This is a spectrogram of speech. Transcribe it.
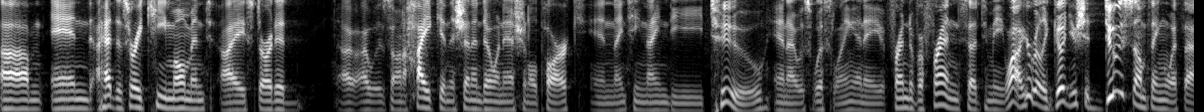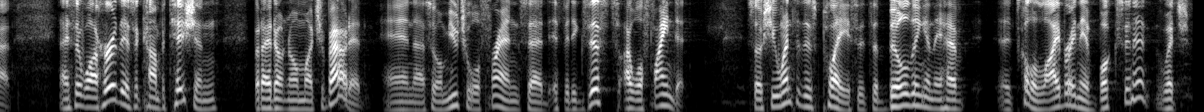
Um, and I had this very key moment. I started, I, I, was on a hike in the Shenandoah National Park in 1992, and I was whistling, and a friend of a friend said to me, Wow, you're really good. You should do something with that. And I said, Well, I heard there's a competition, but I don't know much about it. And uh, so a mutual friend said, If it exists, I will find it. So she went to this place. It's a building, and they have it's called a library, and they have books in it, which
